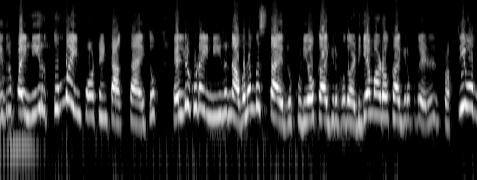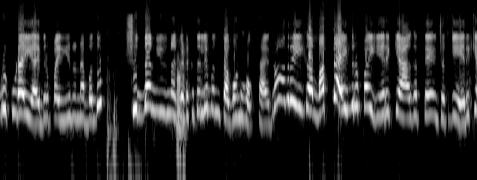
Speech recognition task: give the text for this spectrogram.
ಐದು ರೂಪಾಯಿ ನೀರು ತುಂಬಾ ಇಂಪಾರ್ಟೆಂಟ್ ಆಗ್ತಾ ಇತ್ತು. ಎಲ್ರು ಕೂಡ ಈ ನೀರನ್ನ ಅವಲಂಬಿಸ್ತಾ ಇದ್ರು, ಕುಡಿಯೋಕಾಗಿರ್ಬೋದು, ಅಡಿಗೆ ಮಾಡೋಕಾಗಿರ್ಬೋದು ಎಲ್, ಪ್ರತಿಯೊಬ್ರು ಕೂಡ ಈ ಐದು ರೂಪಾಯಿ ನೀರನ್ನ ಬಂದು ಶುದ್ಧ ನೀರಿನ ಘಟಕದಲ್ಲಿ ಬಂದು ತಗೊಂಡು ಹೋಗ್ತಾ ಇದ್ರು. ಆದ್ರೆ ಈಗ ಮತ್ತೆ ಐದು ರೂಪಾಯಿ ಏರಿಕೆ ಆಗತ್ತೆ, ಜೊತೆಗೆ ಏರಿಕೆ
